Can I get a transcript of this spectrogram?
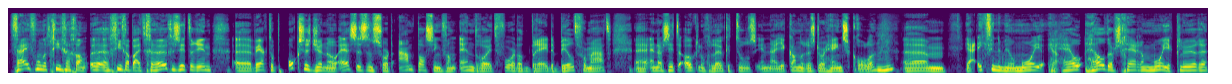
500 gigagram, eh, gigabyte geheugen zit erin. Eh, werkt op Oxygen OS. Dus een soort aanpassing van Android voor dat brede beeldformaat. Eh, en daar zitten ook nog leuke tools in. Nou, je kan er eens doorheen scrollen. Mhm. Ehm, ja, ik vind hem heel mooi. Ja. Hel- helder scherm, mooie kleuren.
